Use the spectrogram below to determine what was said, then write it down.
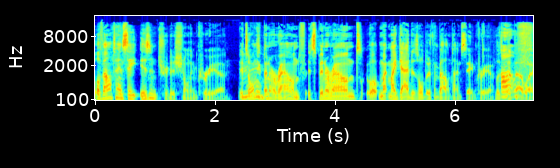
Well, Valentine's Day isn't traditional in Korea. It's only been around. It's been around. Well, my, my dad is older than Valentine's Day in Korea. Let's put it that way.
